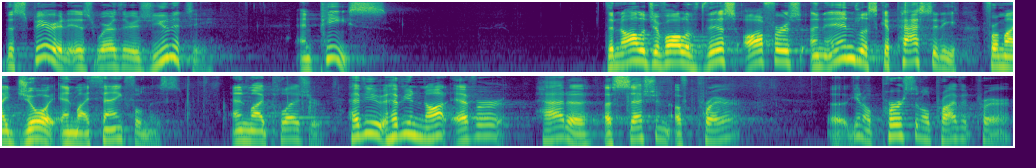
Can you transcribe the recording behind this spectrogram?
The Spirit is where there's unity and peace. The knowledge of all of this offers an endless capacity for my joy and my thankfulness and my pleasure. Have you, have you not ever had a, a session of prayer, uh, you know, personal, private prayer,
